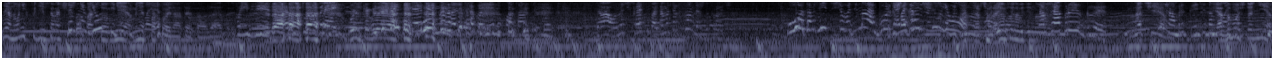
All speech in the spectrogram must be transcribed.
Не, ну у них, по идее, все рассчитано, так что мне, типа мне спокойно от этого, да. есть- По идее, Да. да, расслабляйся. Будешь когда Утешай себя мыслью. Смотрите, какой внизу фонтан прикольный. Да, он очень красивый, а там аттракцион, между прочим. О, там же есть еще водяная горка. Я не Пойдемте хочу на нее. водяную Зачем? горку. Пойдемте на водяную. Там же обрызгает. Зачем? Там брызгайте, там Я думаю, что нет.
